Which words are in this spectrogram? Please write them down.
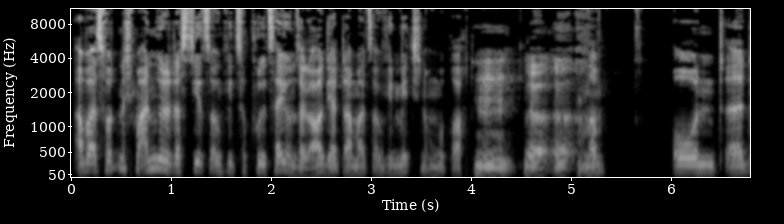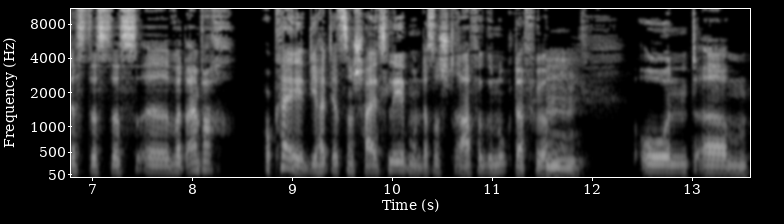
Aber es wird nicht mal angedeutet, dass die jetzt irgendwie zur Polizei geht und sagt, oh, die hat damals irgendwie ein Mädchen umgebracht. Mhm. Ja, ja. Ne? Und äh, das, das, das äh, wird einfach, okay, die hat jetzt ein scheiß Leben und das ist Strafe genug dafür. Mhm. Und ähm,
